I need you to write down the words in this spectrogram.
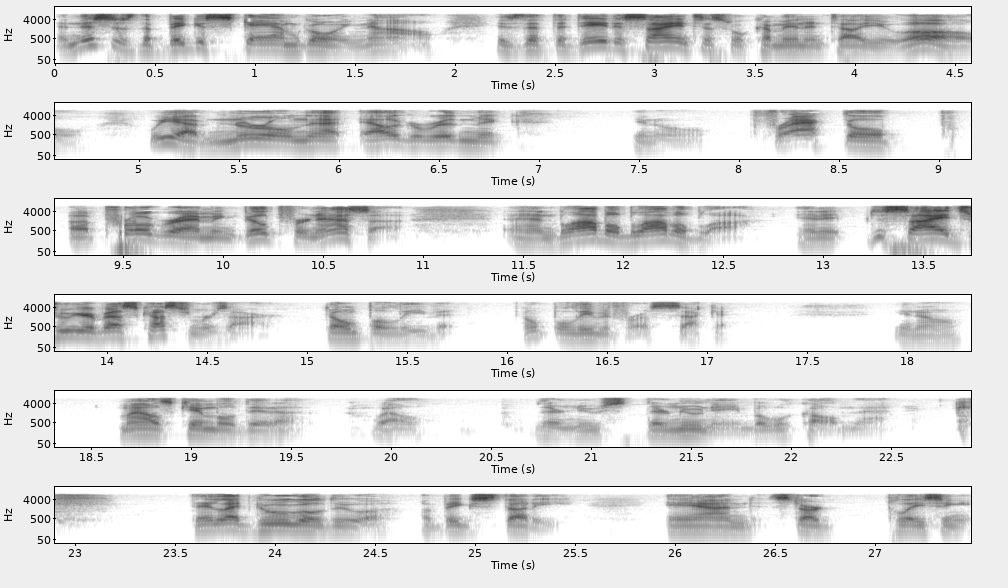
and this is the biggest scam going now is that the data scientists will come in and tell you oh we have neural net algorithmic, you know, fractal uh, programming built for NASA and blah, blah, blah, blah, blah. And it decides who your best customers are. Don't believe it. Don't believe it for a second. You know, Miles Kimball did a, well, their new, their new name, but we'll call them that. They let Google do a, a big study and start placing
